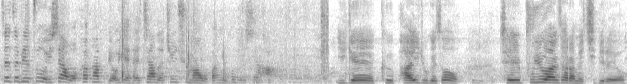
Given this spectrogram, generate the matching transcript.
在这边坐一下，我看看表演还加得进去吗？我帮你问一下啊。 이게 그 바이족에서 제일 부유한 사람의 집이래요.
